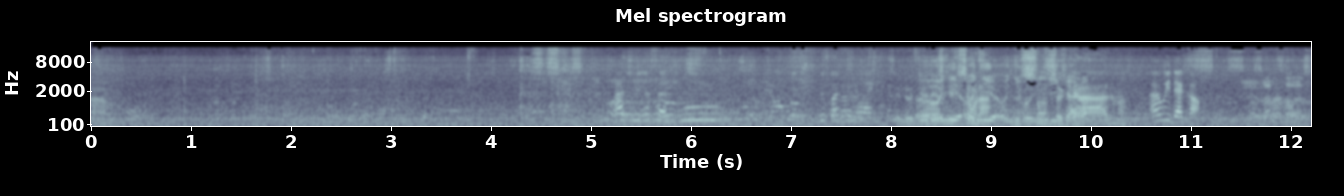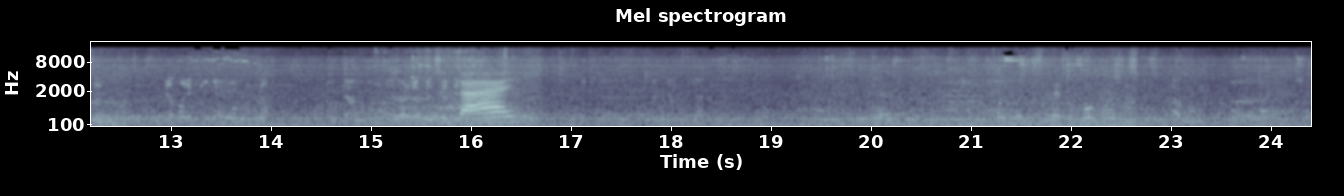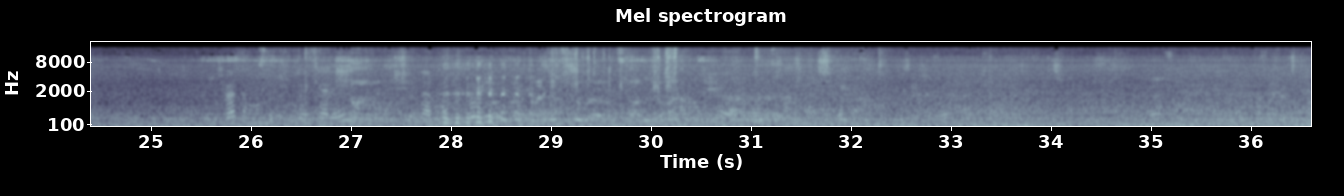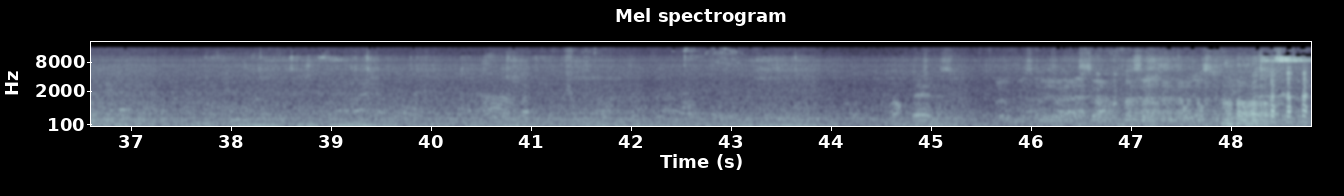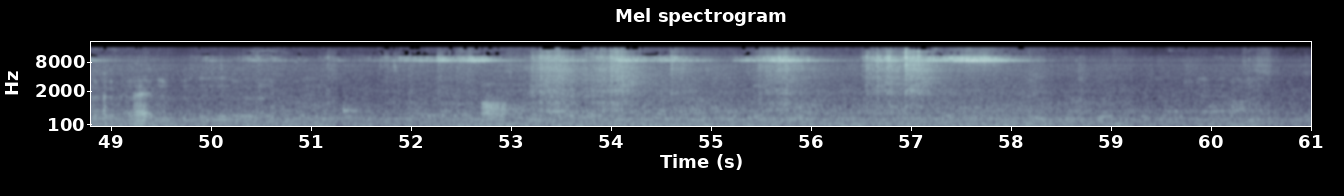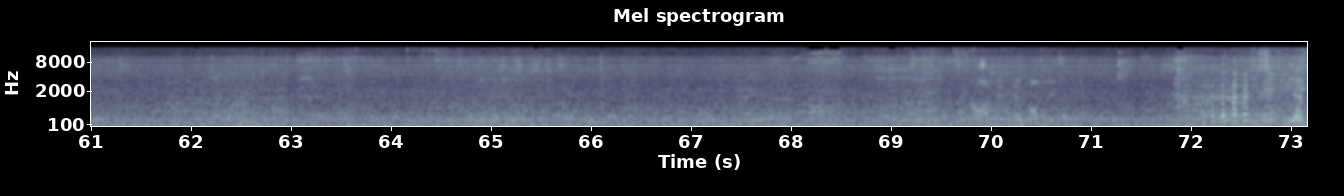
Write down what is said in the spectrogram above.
Ah, tu veux dire ça joue De quoi c'est vrai C'est l'audio Euh, description au ni- là. au niveau son se musical. calme. Ah oui, d'accord. Taille. C'est trop beau. Tu vois, t'as montré que tu pouvais caler.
